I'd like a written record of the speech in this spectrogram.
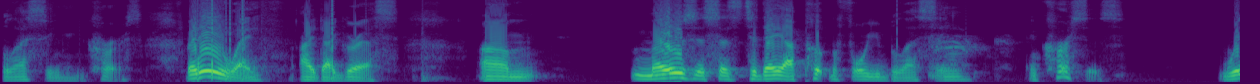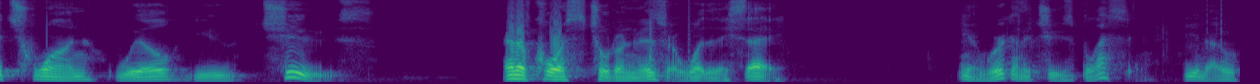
blessing and curse. But anyway, I digress. Um, Moses says, Today I put before you blessing and curses. Which one will you choose? And of course, children of Israel, what do they say? you know, we're going to choose blessing. You know,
